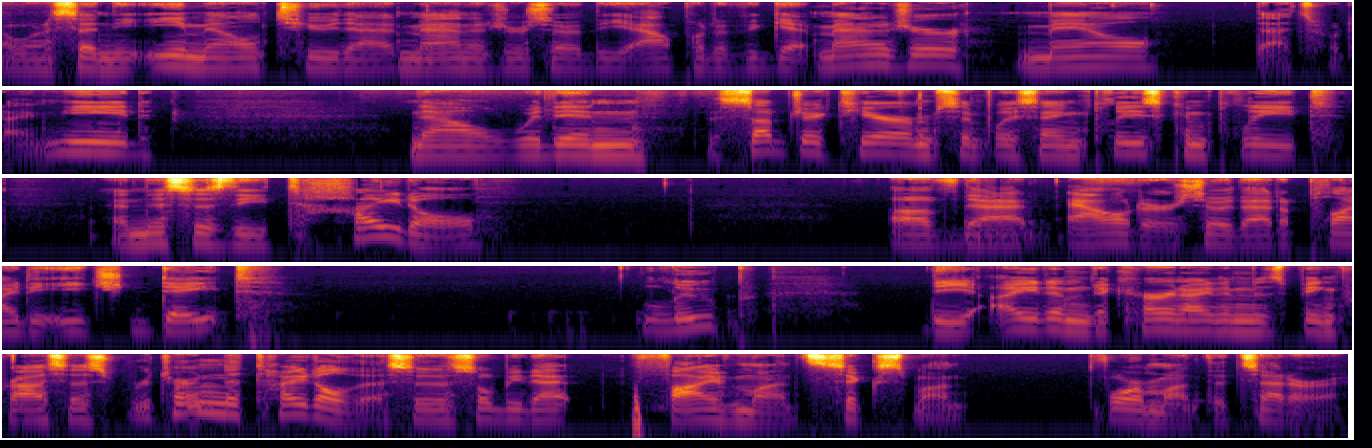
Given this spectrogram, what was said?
I want to send the email to that manager. So the output of the get manager, mail, that's what I need. Now within the subject here, I'm simply saying please complete, and this is the title of that outer. So that apply to each date loop, the item, the current item that's being processed, return the title of this. So this will be that five month, six month, four month, etc.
